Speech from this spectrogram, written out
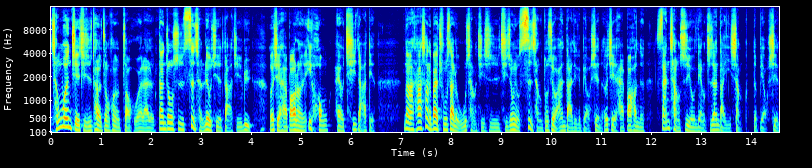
陈文杰其实他的状况又找回来了，单周是四成六七的打击率，而且还包含了一轰，还有七打点。那他上礼拜出赛了五场，其实其中有四场都是有安打的一个表现的，而且还包含了三场是有两支安打以上的表现。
